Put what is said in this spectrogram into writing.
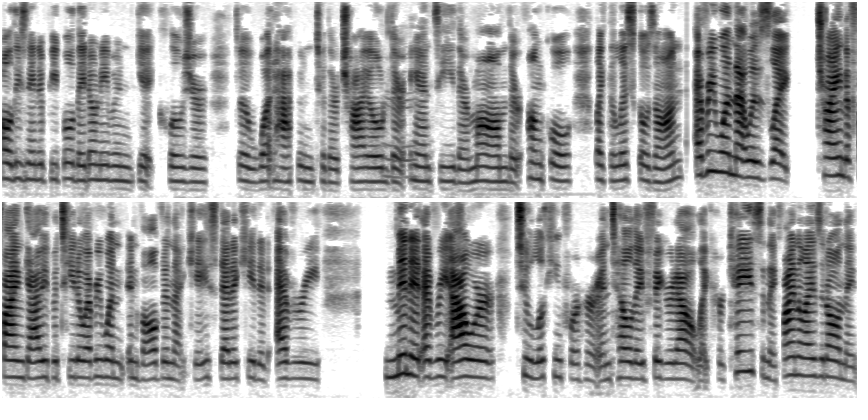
all these native people, they don't even get closure to what happened to their child, mm-hmm. their auntie, their mom, their uncle, like the list goes on. Everyone that was like trying to find Gabby Petito, everyone involved in that case dedicated every minute every hour to looking for her until they figured out like her case and they finalized it all and they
